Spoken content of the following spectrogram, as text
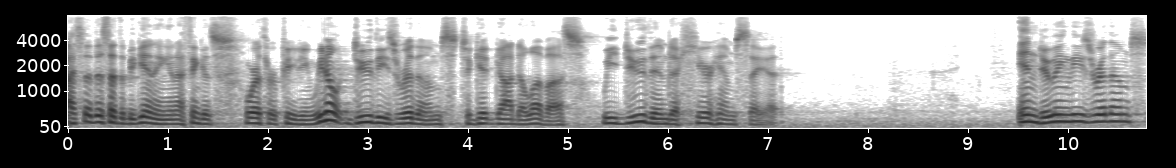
I said this at the beginning, and I think it's worth repeating. We don't do these rhythms to get God to love us, we do them to hear Him say it. In doing these rhythms,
